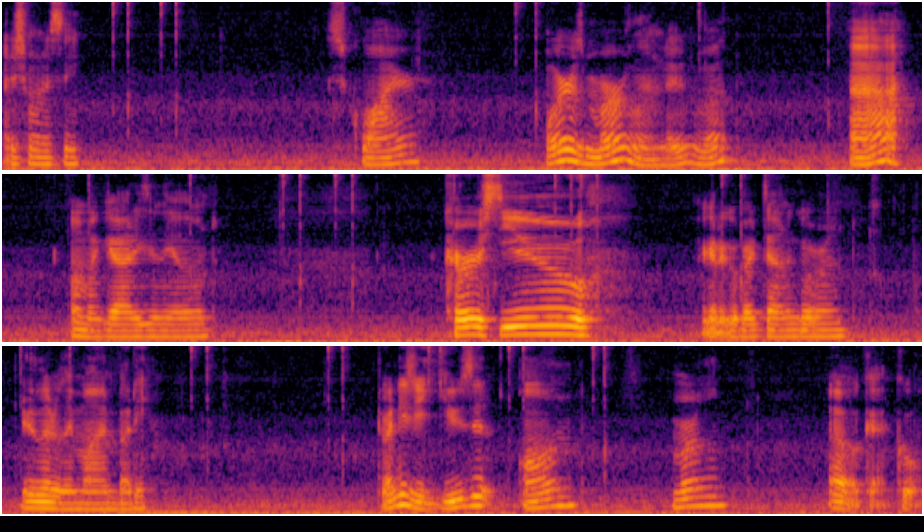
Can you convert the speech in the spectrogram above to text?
I just want to see. Squire? Where's Merlin, dude? What? Aha! Oh my god, he's in the other one. Curse you! I gotta go back down and go around. You're literally mine, buddy. Do I need to use it on Merlin? Oh, okay, cool.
